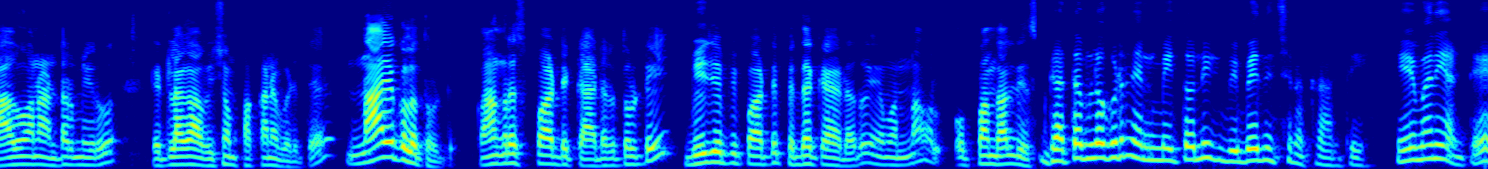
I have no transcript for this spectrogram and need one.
కాదు అని అంటారు మీరు. ఎట్లాగా ఆ విషయం పక్కన పెడితే నాయకులతోటి కాంగ్రెస్ పార్టీ క్యాడర్ తోటి బీజేపీ పార్టీ పెద్ద క్యాడర్ ఏమన్నా ఒప్పందాలు చేసుకున్నారు? గతంలో కూడా నేను మీతోని విభేదించిన క్రాంతి. ఏమని అంటే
